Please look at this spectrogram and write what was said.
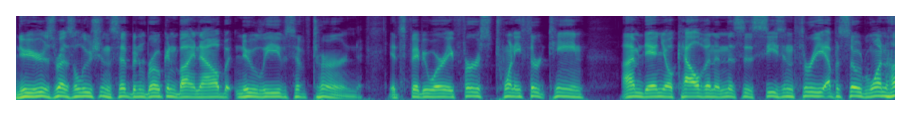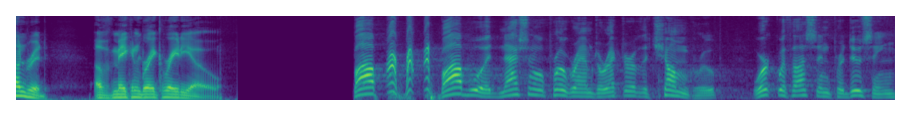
New Year's resolutions have been broken by now, but new leaves have turned. It's February 1st, 2013. I'm Daniel Calvin, and this is Season 3, Episode 100 of Make and Break Radio. Bob, Bob Wood, National Program Director of the Chum Group, worked with us in producing.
